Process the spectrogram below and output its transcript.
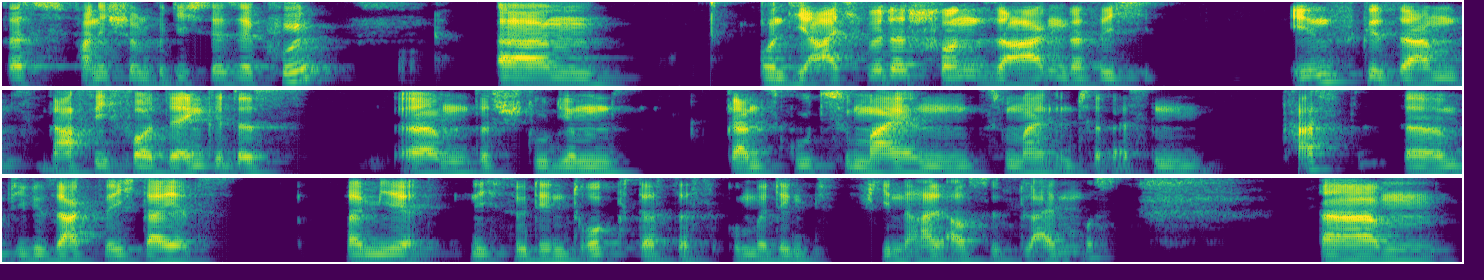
das fand ich schon wirklich sehr, sehr cool. Ähm, und ja, ich würde schon sagen, dass ich insgesamt nach wie vor denke, dass ähm, das Studium ganz gut zu meinen, zu meinen Interessen passt. Ähm, wie gesagt, sehe ich da jetzt bei mir nicht so den Druck, dass das unbedingt final so bleiben muss. Ähm,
